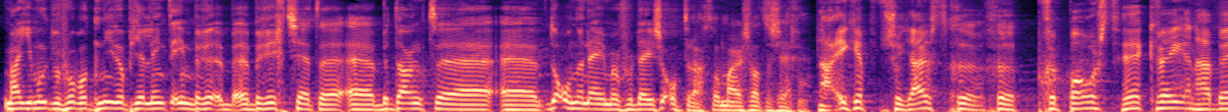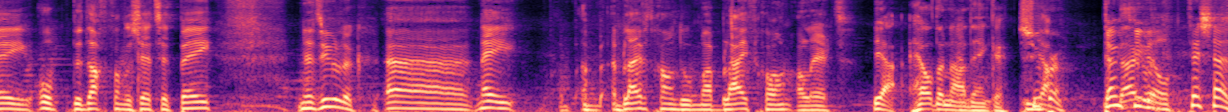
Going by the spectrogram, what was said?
Maar je moet bijvoorbeeld niet op je LinkedIn ber- bericht zetten. eh, bedankt eh, eh, de ondernemer voor deze opdracht, om maar eens wat te zeggen. Nou, ik heb zojuist ge- ge- gepost, hè, Kwee en HB op de dag van de ZZP. Natuurlijk, eh, nee, blijf het gewoon doen, maar blijf gewoon alert. Ja, helder nadenken. Super. Ja. Dankjewel. Duidelijk. Tessa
